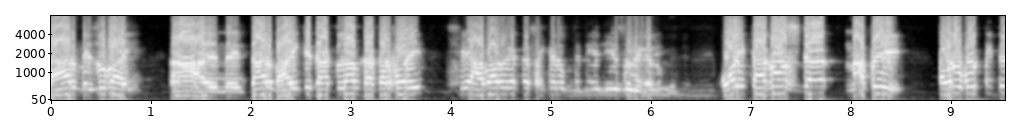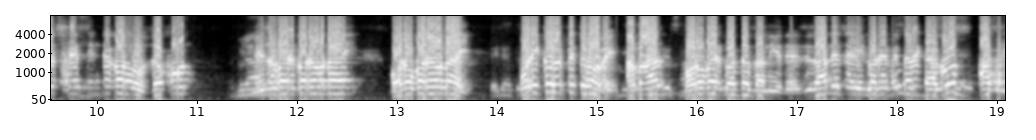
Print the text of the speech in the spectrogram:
তার মেজো ভাই আহ, তার ভাইকে ডাকলাম ডাকার পরে সে আবারও একটা স্বীকারোক্তি দিয়ে নিয়ে চলে গেল। ওই কাগজটা না পেয়ে পরবর্তীতে সে চিন্তা করল যখন মেজো ভাইয়ের ঘরেও নাই বড় ঘরেও নাই পরিকল্পিত ভাবে আমার বড় ভাইয়ের ঘরটা জ্বালিয়ে দেয়। যে জানে যে এই ঘরের ভিতরে কাগজ আছে।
